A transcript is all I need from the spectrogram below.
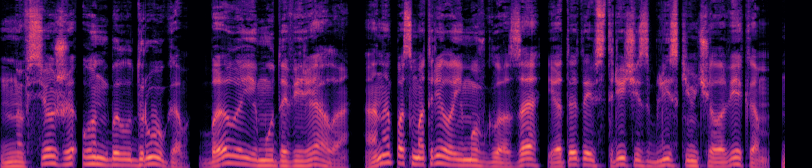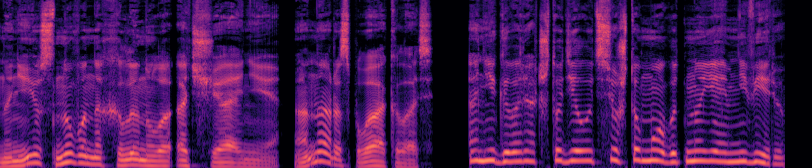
Но все же он был другом, Белла ему доверяла. Она посмотрела ему в глаза, и от этой встречи с близким человеком на нее снова нахлынуло отчаяние. Она расплакалась. Они говорят, что делают все, что могут, но я им не верю.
